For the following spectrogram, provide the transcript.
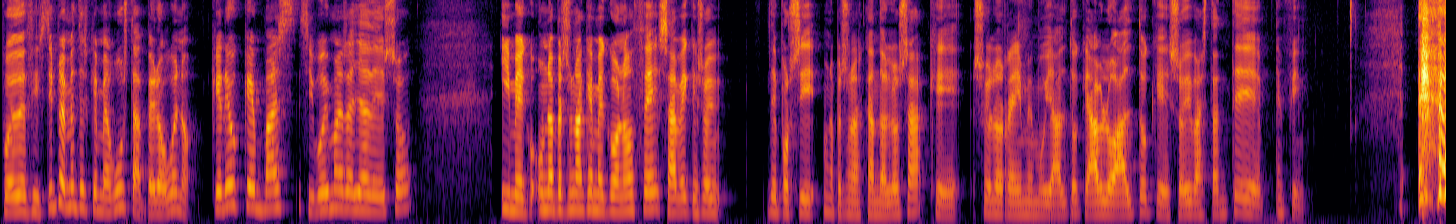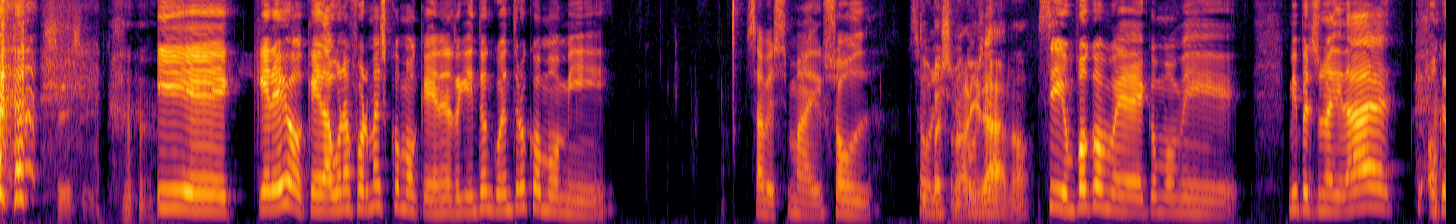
puedo decir, simplemente es que me gusta, pero bueno, creo que más, si voy más allá de eso, y me, una persona que me conoce sabe que soy de por sí una persona escandalosa, que suelo reírme muy alto, que hablo alto, que soy bastante, en fin. Sí, sí. y eh, creo que de alguna forma es como que en el requinto encuentro como mi, ¿sabes? My soul. Soul tu personalidad, ¿no? Sí, un poco me, como mi, mi personalidad o, que,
